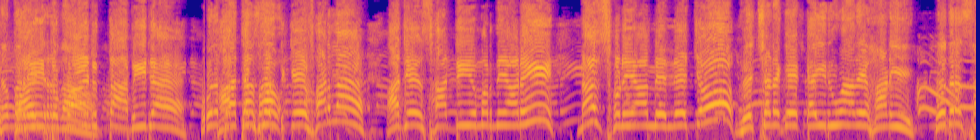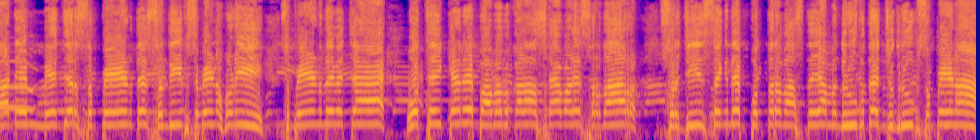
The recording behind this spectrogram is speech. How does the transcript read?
ਨੰਬਰ ਲੀਡਰ ਦਾ। ਪੁਆਇੰਟ ਧਾਬੀ ਦਾ। ਉਹਦਾ ਚਾਚਾ ਸਾਹਿਬ। ਕੇ ਫੜ ਲੈ। ਅਜੇ ਸਾਡੀ ਉਮਰ ਨਿਆਣੀ ਮੈਂ ਸੁਣਿਆ ਮੇਲੇ ਚੋਂ। ਵਿਛੜ ਕੇ ਕਈ ਰੂਹਾਂ ਦੇ ਹਾਣੀ। ਉਧਰ ਸਾਡੇ ਮੇਜਰ ਸਪੇਨ ਤੇ ਸੰਦੀਪ ਸਪੇਨ ਹੋਣੀ। ਸਪੇਨ ਦੇ ਵਿੱਚ ਹੈ। ਉੱਥੇ ਹੀ ਕਹਿੰਦੇ ਬਾਬਾ ਬਕਾਲਾ ਸਾਹਿਬ ਵਾਲੇ ਸਰਦਾਰ ਸੁਰਜੀਤ ਸਿੰਘ ਦੇ ਪੁੱਤਰ ਵਸਦੇ ਆ ਮੰਦਰੂਪ ਤੇ ਜਗਰੂਪ ਸਪੇਨ ਆ।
